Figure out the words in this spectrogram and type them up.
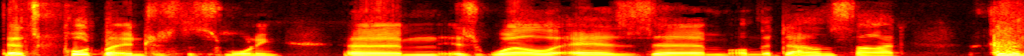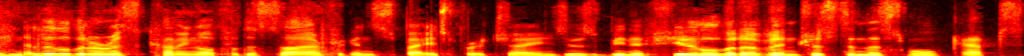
that's caught my interest this morning, um, as well as um, on the downside. a little bit of risk coming off of the South African space for a change. There's been a few little bit of interest in the small caps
